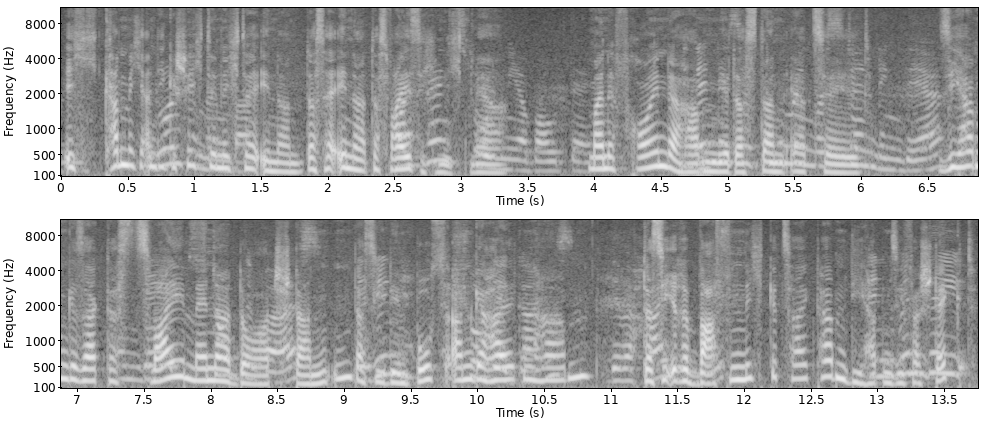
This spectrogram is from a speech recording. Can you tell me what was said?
Ich kann mich an die Geschichte nicht erinnern. Das erinnert, das weiß ich nicht mehr. Meine Freunde haben mir das dann erzählt. Sie haben gesagt, dass zwei Männer dort standen, dass sie den Bus angehalten haben dass sie ihre Waffen nicht gezeigt haben, die hatten sie versteckt.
